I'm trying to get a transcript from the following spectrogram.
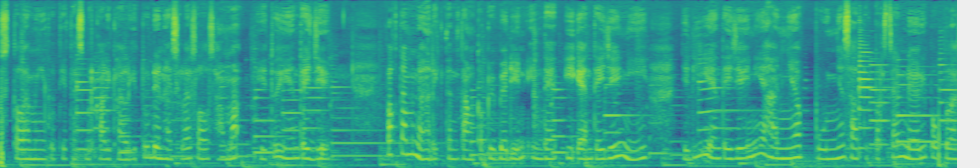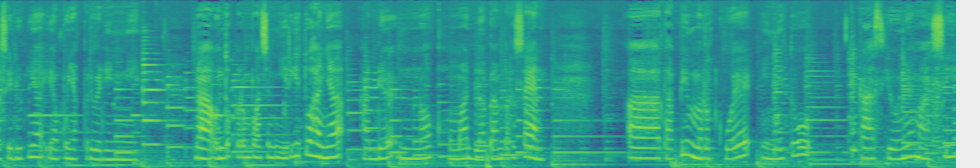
setelah mengikuti tes berkali-kali itu dan hasilnya selalu sama yaitu INTJ. Fakta menarik tentang kepribadian INTJ ini, jadi INTJ ini hanya punya satu persen dari populasi dunia yang punya kepribadian ini. Nah, untuk perempuan sendiri itu hanya ada 0,8 persen. uh, tapi menurut gue ini tuh rasionya masih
